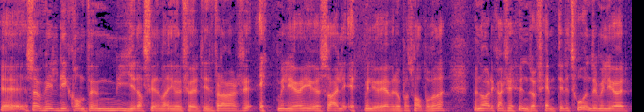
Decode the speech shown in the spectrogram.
eh, så vil de komme mye raskere enn de gjorde før i tiden. For det har vært ett miljø i USA eller ett miljø i Europa som holdt på med det. Men nå er det kanskje 150 eller 200 miljøer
